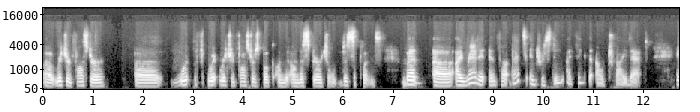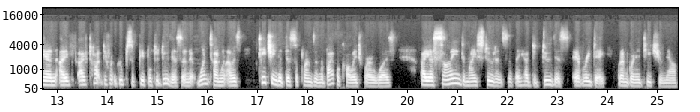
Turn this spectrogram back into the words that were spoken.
uh, Richard Foster, uh, Richard Foster's book on the on the spiritual disciplines. But uh, I read it and thought that's interesting. I think that I'll try that. And I've I've taught different groups of people to do this. And at one time, when I was teaching the disciplines in the Bible college where I was, I assigned my students that they had to do this every day. What I'm going to teach you now,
